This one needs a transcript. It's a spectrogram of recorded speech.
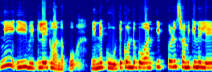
നീ ഈ വീട്ടിലേക്ക് വന്നപ്പോൾ നിന്നെ കൂട്ടിക്കൊണ്ടു പോകാൻ ഇപ്പോഴും ശ്രമിക്കുന്നില്ലേ?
